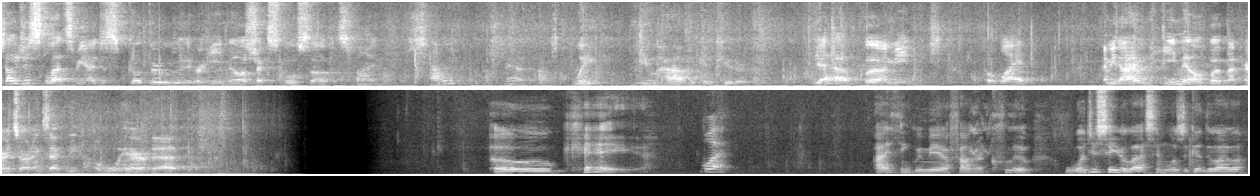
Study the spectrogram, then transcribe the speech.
Shelly just lets me. I just go through her emails, check school stuff. It's fine. Shelly? Yeah. Wait, you have a computer. Yeah, but I mean, But what? I mean, I have an email, but my parents aren't exactly aware of that. Okay. What? I think we may have found a clue. What'd you say your last name was again, Delilah?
